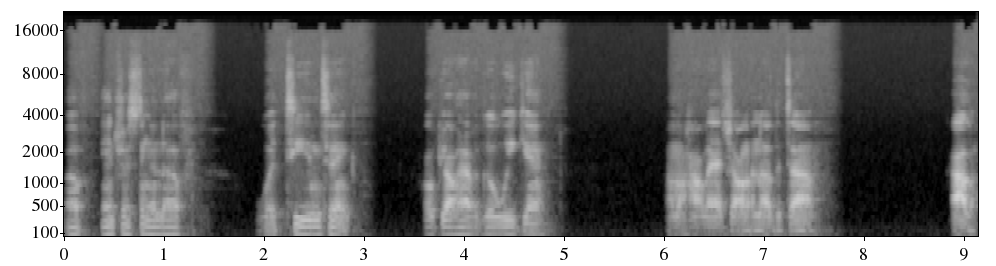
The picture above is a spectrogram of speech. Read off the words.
of Interesting Enough with T and Tink. Hope y'all have a good weekend. I'm gonna holler at y'all another time. Holla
